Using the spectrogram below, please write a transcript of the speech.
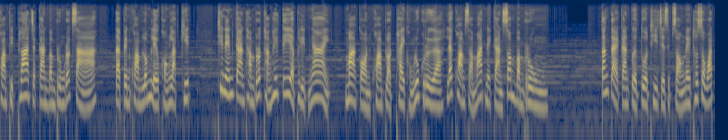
ความผิดพลาดจากการบำรุงรักษา แต่เป็นความล้มเหลวของหลักคิด ที่เน้นการทำรถถังให้เตี้ยผลิตง่าย มาก่อนความปลอดภัยของลูกเรือ และความสามารถในการซ่อมบำรุง ตั้งแต่การเปิดตัว T-72 ในทศวรรษ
